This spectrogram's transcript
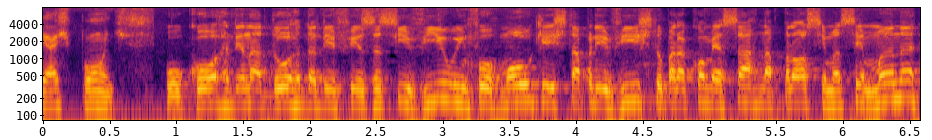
Que é as pontes. O coordenador da Defesa Civil informou que está previsto para começar na próxima semana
